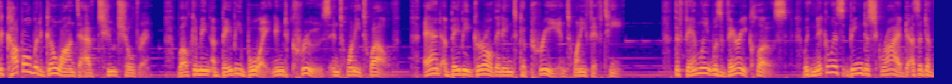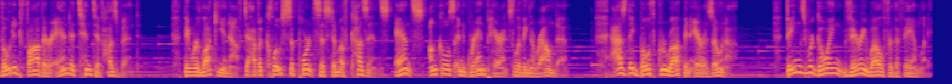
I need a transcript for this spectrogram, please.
The couple would go on to have two children, welcoming a baby boy named Cruz in 2012 and a baby girl they named Capri in 2015. The family was very close, with Nicholas being described as a devoted father and attentive husband. They were lucky enough to have a close support system of cousins, aunts, uncles, and grandparents living around them, as they both grew up in Arizona. Things were going very well for the family.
